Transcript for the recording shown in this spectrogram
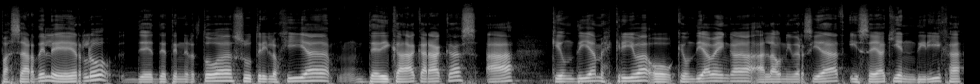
pasar de leerlo, de tener toda su trilogía dedicada a Caracas, a que un día me escriba o que un día venga a la universidad y sea quien dirija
